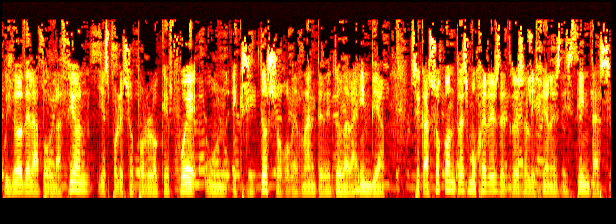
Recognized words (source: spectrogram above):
cuidó de la población y es por eso por lo que fue un exitoso gobernante de toda la India. Se casó con tres mujeres de tres religiones distintas.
